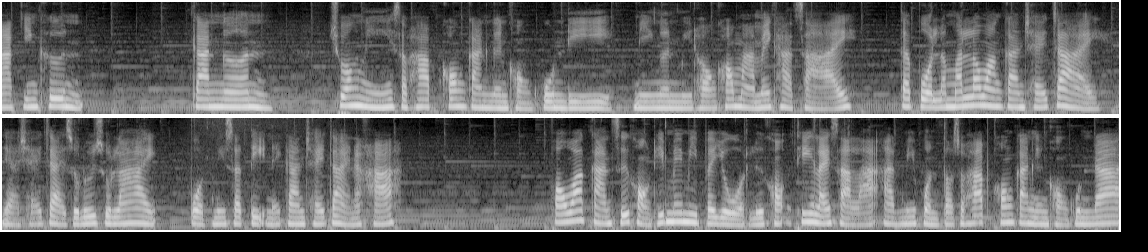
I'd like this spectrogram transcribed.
มากยิ่งขึ้นการเงิน ช่วงนี้สภาพคล่องการเงินของคุณดี มีเงินมีทองเข้ามาไม่ขาดสาย แต่โปรดระมัดระวังการใช้จ่าย อย่าใช้จ่ายสุรุ่ยสุร่ายโปรดมีสติในการใช้จ่ายนะคะ เพราะว่าการซื้อของที่ไม่มีประโยชน์ หรือของที่ไร้สาระอาจมีผลต่อสภาพคล่องการเงินของคุณได้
